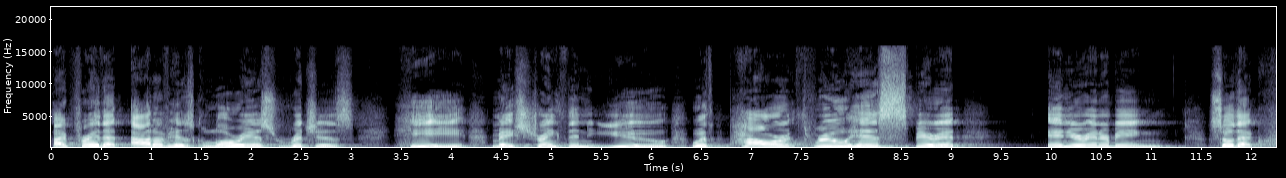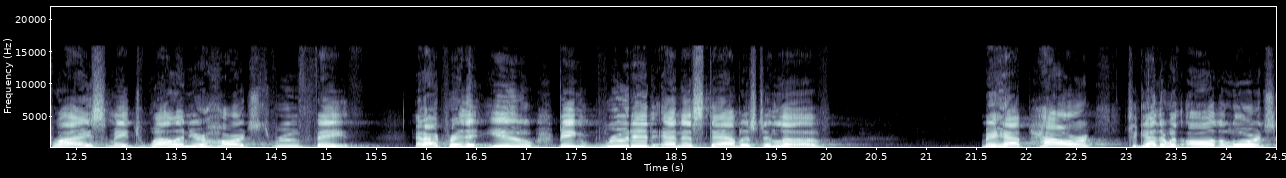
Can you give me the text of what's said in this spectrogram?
I pray that out of his glorious riches, he may strengthen you with power through his Spirit in your inner being, so that Christ may dwell in your hearts through faith. And I pray that you, being rooted and established in love, may have power together with all the Lord's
